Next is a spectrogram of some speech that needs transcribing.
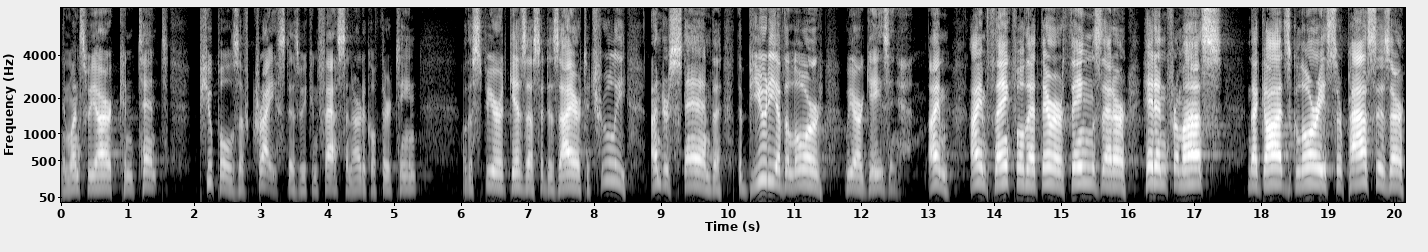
And once we are content pupils of Christ, as we confess in Article 13, well, the Spirit gives us a desire to truly understand the, the beauty of the Lord we are gazing at. I'm, I'm thankful that there are things that are hidden from us that God's glory surpasses our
